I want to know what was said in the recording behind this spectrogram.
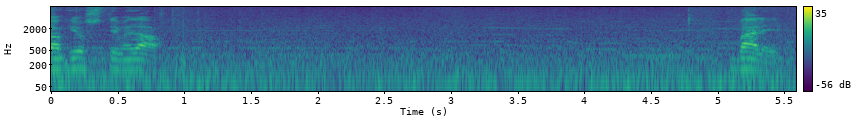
¡Hola, qué hostia me da! Vale.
